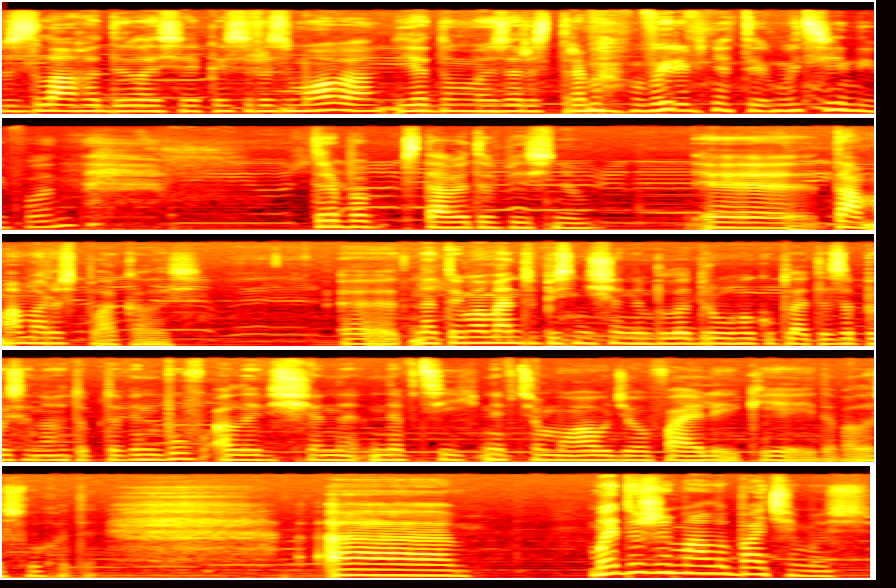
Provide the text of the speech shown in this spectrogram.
злагодилася якась розмова. Я думаю, зараз треба вирівняти емоційний фон. Треба ставити пісню. Е, там мама розплакалась. Е, на той момент у пісні ще не було другого куплета записаного, тобто він був, але ще не, не, в, цій, не в цьому аудіофайлі, який я їй давала слухати. Е, ми дуже мало бачимось.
